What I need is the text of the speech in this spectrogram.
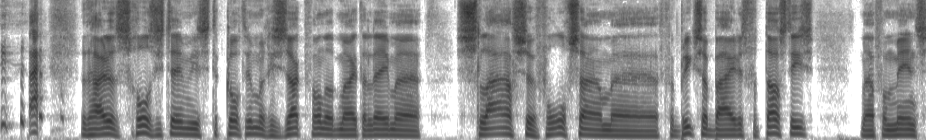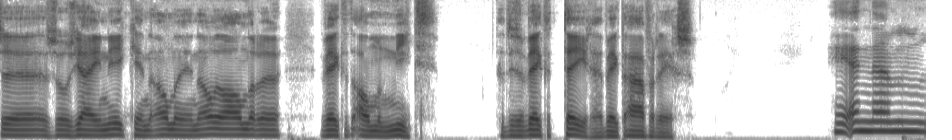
het huidige schoolsysteem is, er klopt helemaal geen zak van. Dat maakt alleen maar slaafse, volgzame fabrieksarbeiders fantastisch. Maar voor mensen zoals jij en ik en Anne en alle anderen werkt het allemaal niet. Het is een het tegen, het werkt averechts. Hey, en ehm,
